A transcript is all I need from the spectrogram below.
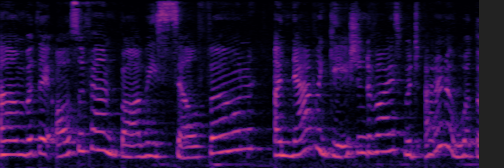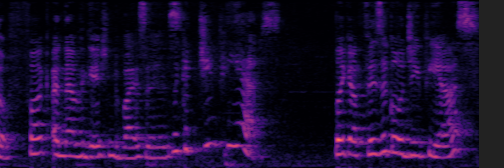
Um, but they also found Bobby's cell phone, a navigation device, which I don't know what the fuck a navigation device is. Like a GPS. Like a physical GPS,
